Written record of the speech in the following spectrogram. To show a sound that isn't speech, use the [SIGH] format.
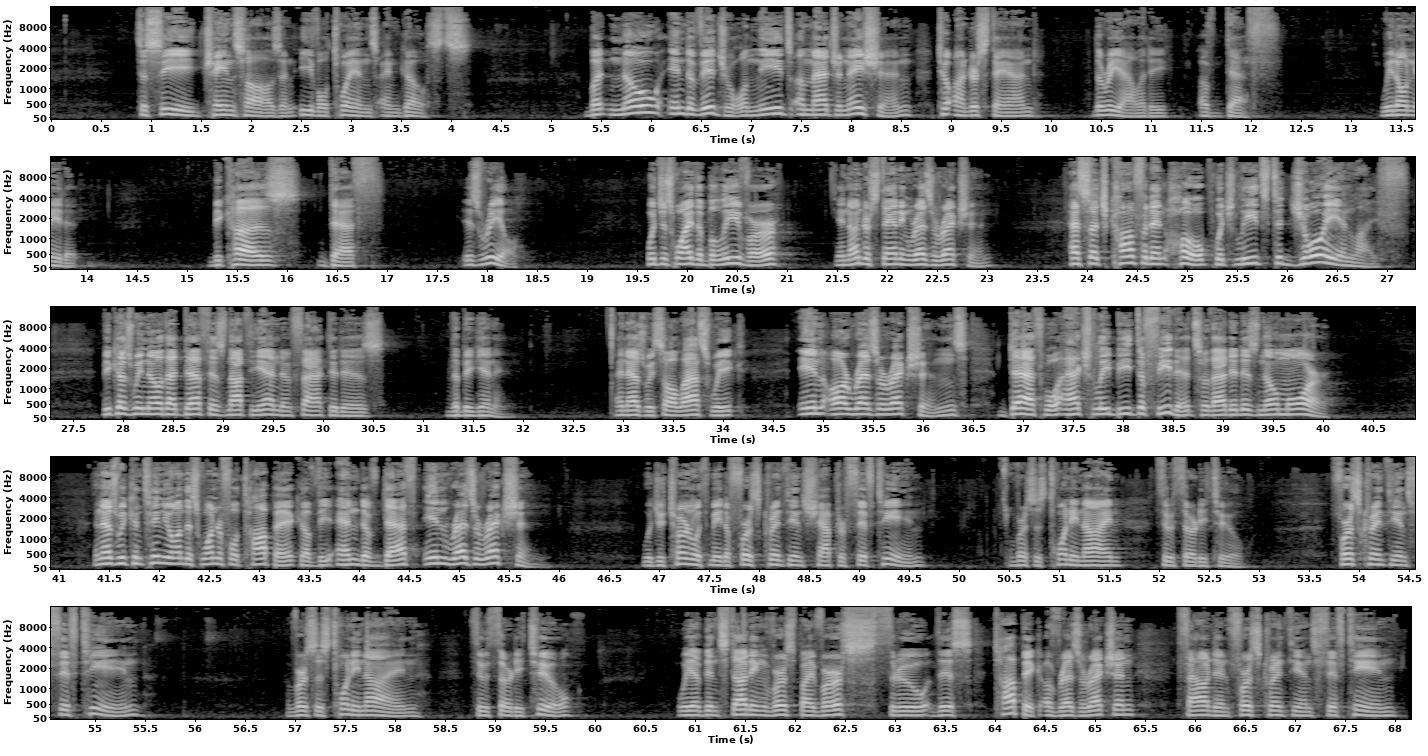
to see chainsaws and evil twins and ghosts. But no individual needs imagination to understand the reality of death. We don't need it because death is real. Which is why the believer, in understanding resurrection, has such confident hope, which leads to joy in life, because we know that death is not the end. In fact, it is the beginning. And as we saw last week, in our resurrections, death will actually be defeated so that it is no more. And as we continue on this wonderful topic of the end of death in resurrection, would you turn with me to 1 Corinthians chapter 15, verses 29 through 32? 1 Corinthians 15, verses 29 through 32. We have been studying verse by verse through this topic of resurrection found in 1 Corinthians 15.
